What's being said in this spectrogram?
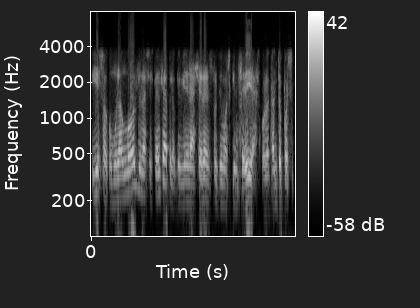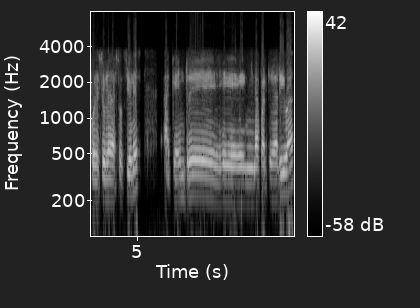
y eso acumula un gol y una asistencia, pero que vienen a ser en los últimos 15 días. Por lo tanto, pues puede ser una de las opciones a que entre en la parte de arriba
